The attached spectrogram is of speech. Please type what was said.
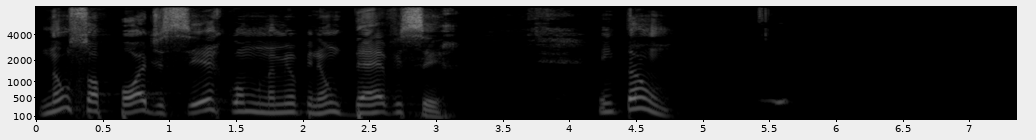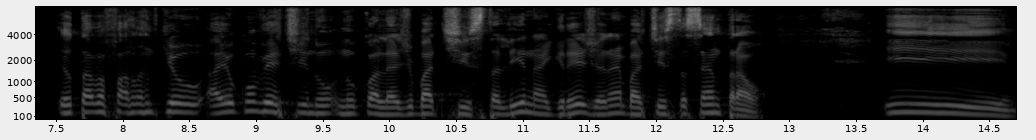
não só pode ser, como, na minha opinião, deve ser. Então, eu estava falando que eu, aí eu converti no, no, colégio batista ali na igreja, né, Batista Central. E,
